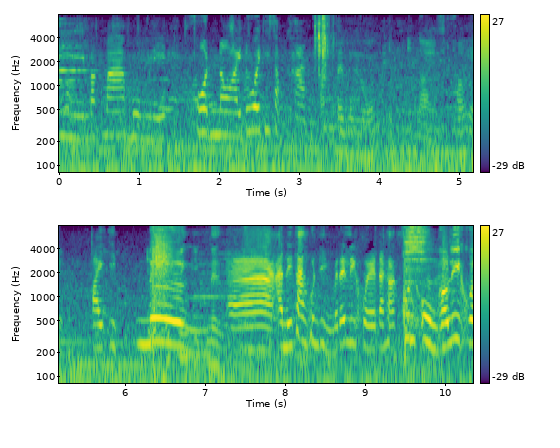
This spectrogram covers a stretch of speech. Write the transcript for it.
ดีมากๆมุมนี้ คนน้อยด้วยที่สำคัญ ไปมุมนู้นอีกหน่อยเขาเห็น ไปอีกหนึ่งอีกหนึ่ง อ่าอันนี้ทางคุณหญิงไม่ได้รีเควสนะคะ คุณอุ๋งเขารีเคว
